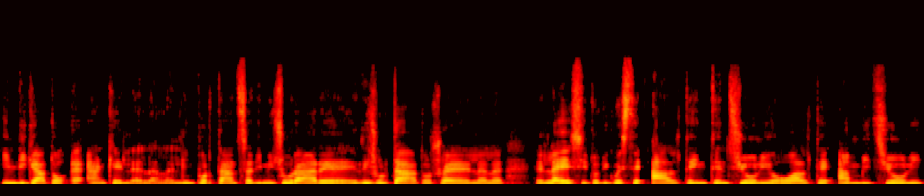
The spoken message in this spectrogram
indicato eh, anche l'importanza di misurare il risultato, cioè l'esito di queste alte intenzioni o alte ambizioni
